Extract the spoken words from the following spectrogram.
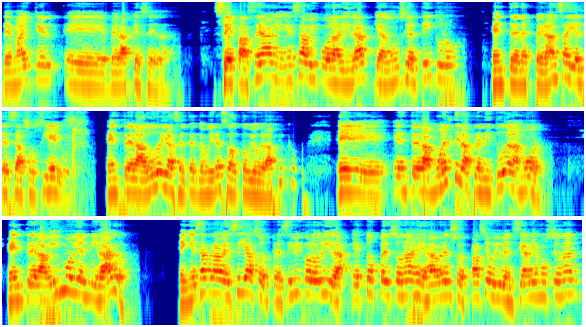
De Michael eh, Velázquez Seda. Se pasean en esa bipolaridad que anuncia el título entre la esperanza y el desasosiego, entre la duda y la certeza. Mira, eso es autobiográfico. Eh, entre la muerte y la plenitud del amor, entre el abismo y el milagro. En esa travesía sorpresiva y colorida, estos personajes abren su espacio vivencial y emocional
